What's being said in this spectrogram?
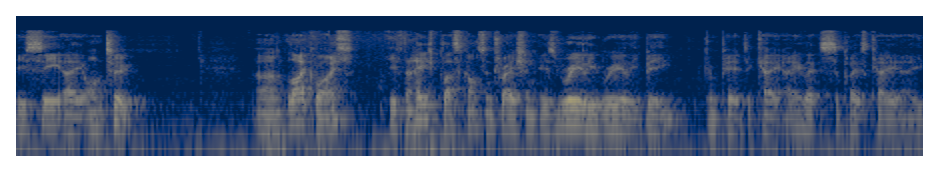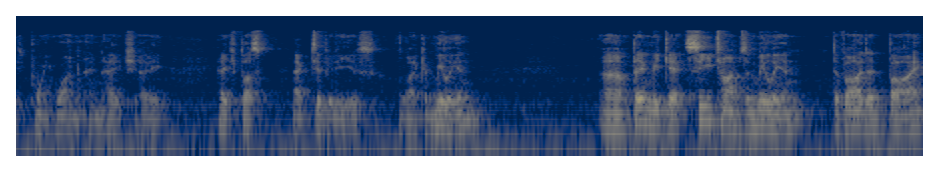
is Ca on 2. Um, likewise, if the H plus concentration is really, really big compared to Ka, let's suppose Ka is 0.1 and HA, H plus activity is like a million, um, then we get C times a million divided by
